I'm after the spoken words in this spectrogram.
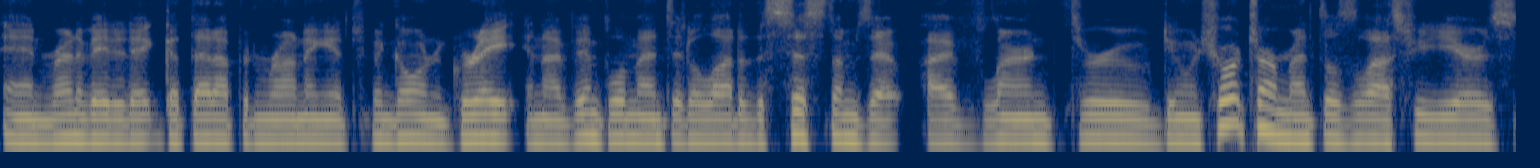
and renovated it got that up and running. It's been going great. And i've implemented a lot of the systems that i've learned through doing short-term rentals the last few years.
